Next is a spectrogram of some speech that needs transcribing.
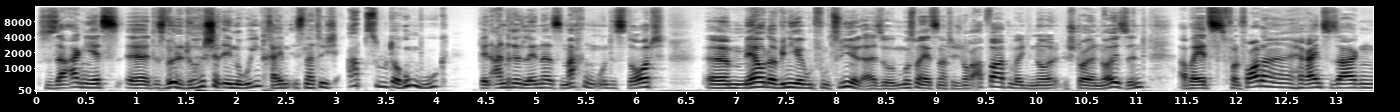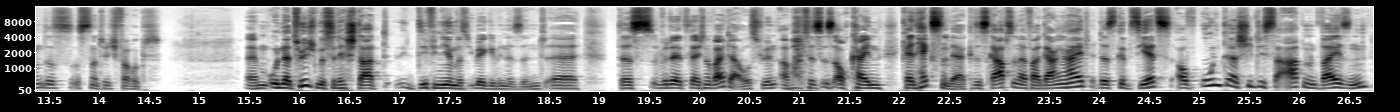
zu sagen jetzt, äh, das würde Deutschland in den Ruin treiben, ist natürlich absoluter Humbug, wenn andere Länder es machen und es dort ähm, mehr oder weniger gut funktioniert. Also muss man jetzt natürlich noch abwarten, weil die Neu Steuern neu sind. Aber jetzt von vornherein zu sagen, das ist natürlich verrückt. Ähm, und natürlich müsste der Staat definieren, was Übergewinne sind. Äh, das wird er jetzt gleich noch weiter ausführen, aber das ist auch kein, kein Hexenwerk. Das gab es in der Vergangenheit, das gibt's jetzt auf unterschiedlichste Arten und Weisen.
